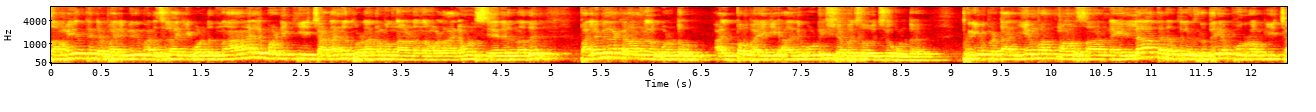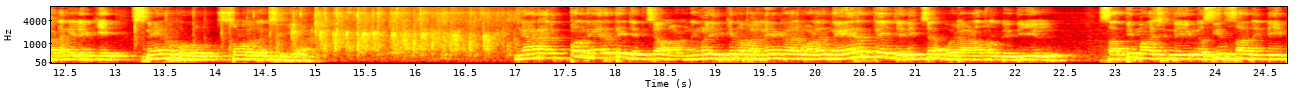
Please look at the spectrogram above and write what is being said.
സമയത്തിന്റെ പരിമിതി മനസ്സിലാക്കിക്കൊണ്ട് നാല് മണിക്ക് ഈ ചടങ്ങ് തുടങ്ങുമെന്നാണ് നമ്മൾ അനൗൺസ് ചെയ്തിരുന്നത്. പലവിധ കാരണങ്ങൾ കൊണ്ടും അല്പം വൈകി അതിനുകൂടി ക്ഷമ ചോദിച്ചുകൊണ്ട് പ്രിയപ്പെട്ട എം പത്മകുമാർ സാറിനെ എല്ലാ തരത്തിലും ഹൃദയപൂർവം ഈ ചടങ്ങിലേക്ക് സ്നേഹപൂർവം സ്വാഗതം ചെയ്യുകയാണ്. ഞാൻ അല്പം നേരത്തെ ജനിച്ച ആളാണ്. നിങ്ങൾ ഇരിക്കുന്ന പലരേക്കാൾ വളരെ നേരത്തെ ജനിച്ച ഒരാളെന്നുള്ള രീതിയിൽ സത്യമാഷിന്റെയും നസീർ സാറിന്റെയും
